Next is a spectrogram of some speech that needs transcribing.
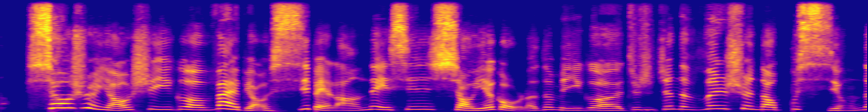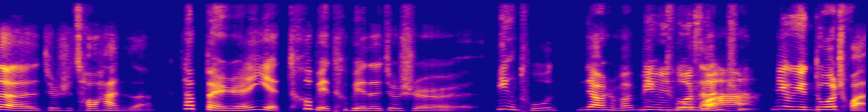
肖顺尧是一个外表西北狼，内心小野狗的这么一个，就是真的温顺到不行的，就是糙汉子。他本人也特别特别的，就是命途那叫什么？命途难舛，命运多舛。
